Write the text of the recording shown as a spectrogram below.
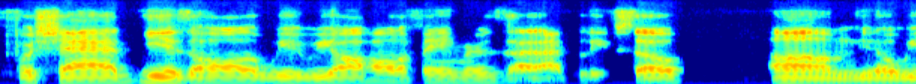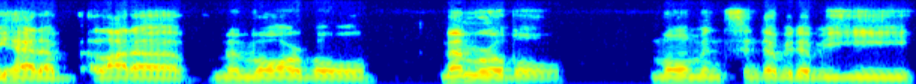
for Shad. He is a Hall. Of, we we are Hall of Famers, I, I believe so. Um, you know, we had a, a, lot of memorable memorable moments in WWE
